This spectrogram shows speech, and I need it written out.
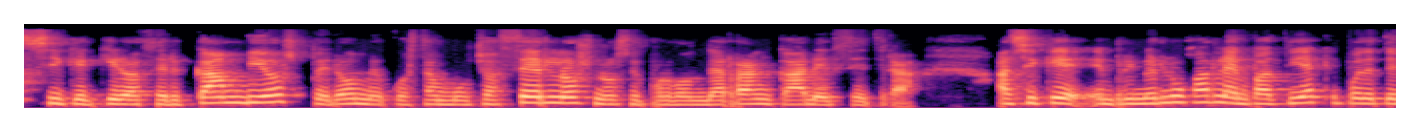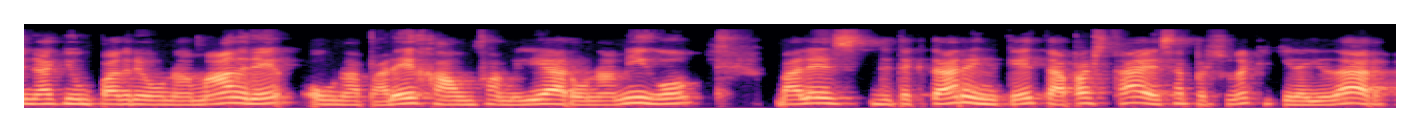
sí que quiero hacer cambios, pero me cuesta mucho hacerlos, no sé por dónde arrancar, etc. Así que, en primer lugar, la empatía que puede tener aquí un padre o una madre, o una pareja, un familiar o un amigo, ¿vale? Es detectar en qué etapa está esa persona que quiere ayudar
